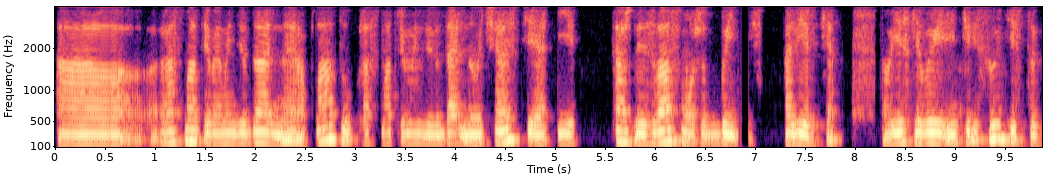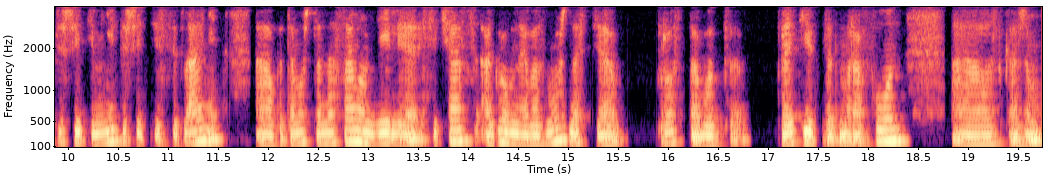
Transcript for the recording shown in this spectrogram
а, рассматриваем индивидуальную оплату, рассматриваем индивидуальное участие, и каждый из вас может быть, поверьте. Если вы интересуетесь, то пишите мне, пишите Светлане, а, потому что на самом деле сейчас огромная возможность э, просто вот пройти этот марафон, а, скажем,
